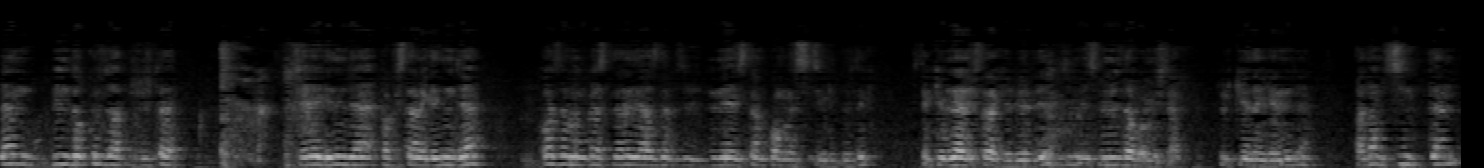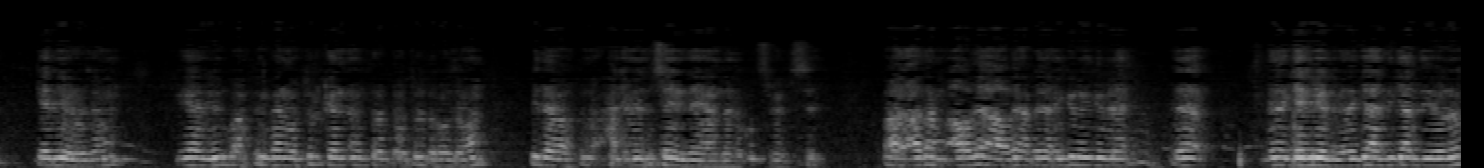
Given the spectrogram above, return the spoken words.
Ben 1963'te şeye gidince, Pakistan'a gidince o zaman gazetelere yazdı bizi Dünya İslam Kongresi için gitmiştik. İşte kimler iştirak ediyor diye bizim ismimizi de koymuşlar. Türkiye'den gelince. Adam Sint'ten geliyor o zaman. Geliyor baktım ben otururken ön tarafta oturduk o zaman. Bir de baktım Halime Hüseyin de yanında da Kudüs Müftüsü. Adam ağlaya ağlaya böyle hüngür hüngür böyle, böyle, böyle geliyordu böyle geldi geldi yolu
